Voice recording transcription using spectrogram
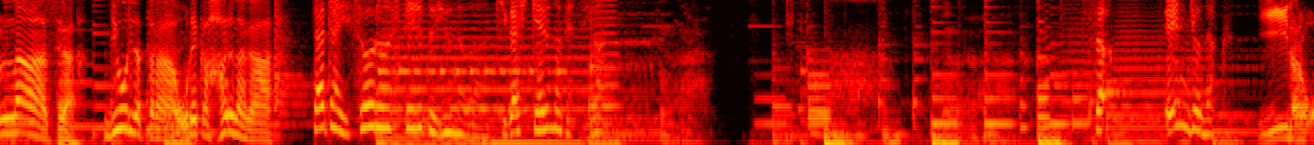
ななあセラ。料理だったら俺か春菜が。ただ居候しているというのは気が引けるのですよ。さ遠慮なく。いいだろ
